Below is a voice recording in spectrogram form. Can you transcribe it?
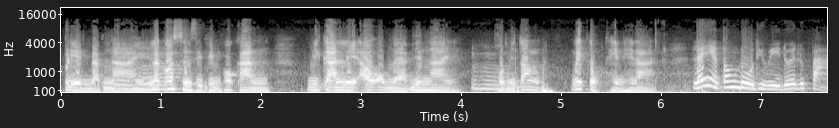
เปลี่ยนแบบไหนอืมแล้วก็สื่อสิ่งพิมพ์เขากันมีการเลเยอร์ออกแบบยังไงอือฮึผมจะต้องไม่ตกเทรนด์ให้ได้ และยังต้องดูทีวีด้วยหรือเปล่า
